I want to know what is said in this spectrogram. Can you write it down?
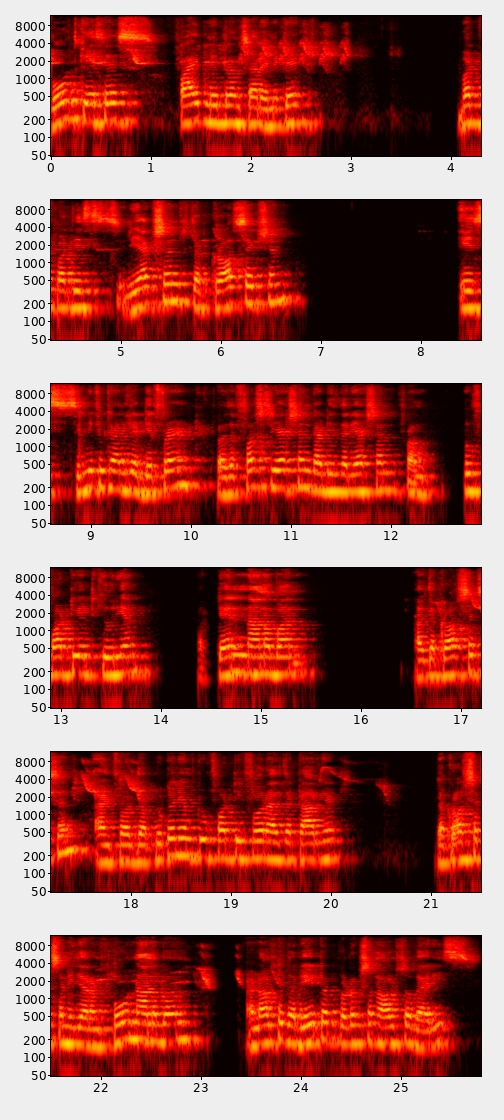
Both cases 5 neutrons are emitted. But for this reaction, the cross section is significantly different. For the first reaction, that is the reaction from 248 curium, 10 nanobarn as the cross section, and for the plutonium 244 as the target, the cross section is around 4 nanobarn and also the rate of production also varies.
